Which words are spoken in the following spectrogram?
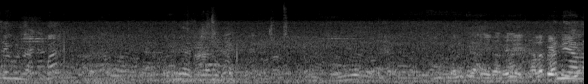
Ini yang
